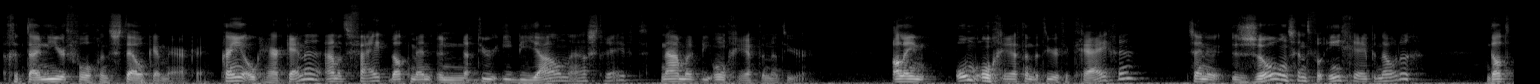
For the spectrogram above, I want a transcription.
getuineerd volgens stijlkenmerken. Kan je ook herkennen aan het feit dat men een natuurideaal nastreeft, namelijk die ongerepte natuur. Alleen om ongerepte natuur te krijgen, zijn er zo ontzettend veel ingrepen nodig dat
